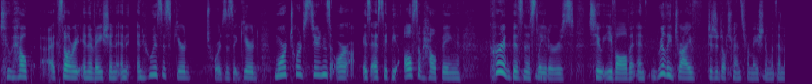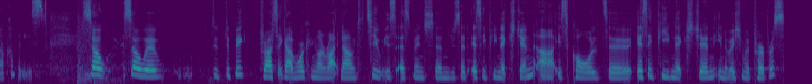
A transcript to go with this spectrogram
to help accelerate innovation, and, and who is this geared towards? Is it geared more towards students, or is SAP also helping current business leaders to evolve and, and really drive digital transformation within their companies? So, so uh, the, the, big project I'm working on right now too is, as mentioned, you said SAP Next Gen. Uh, it's called uh, SAP Next Gen Innovation with Purpose.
